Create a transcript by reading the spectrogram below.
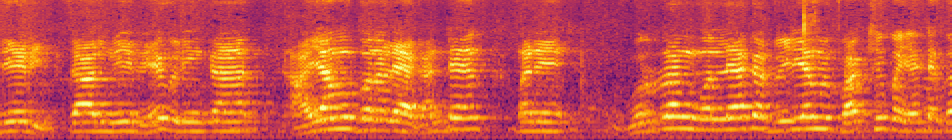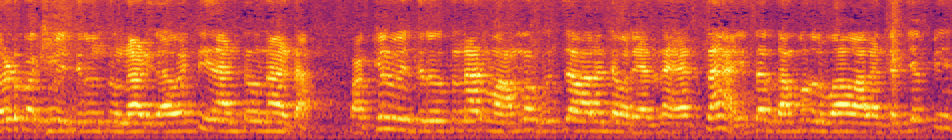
దేవి. చాలు మీ రేవుడు ఇంకా అయము కొనలేక అంటే మరి గుర్రం కొనలేక బిడియం పక్షిపై అంటే గరుడు పక్షి మీద తిరుగుతున్నాడు కాబట్టి అంటూ ఉన్నాడట పక్షుల మీద తిరుగుతున్నాడు మా అమ్మ కూర్చోవాలంటే మరి ఎట్లా ఎట్లా? ఇద్దరు దంపతులు పోవాలంటే అని చెప్పి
